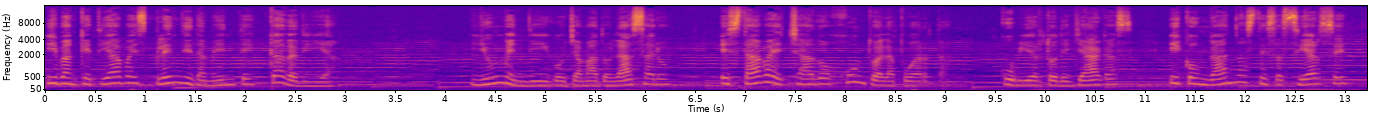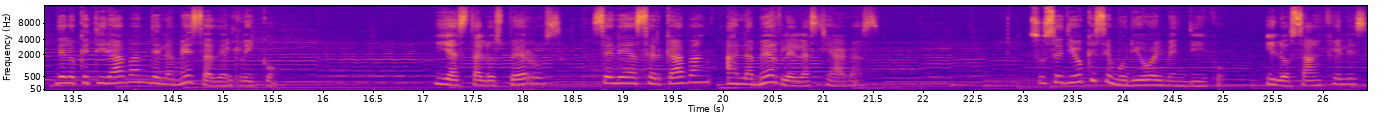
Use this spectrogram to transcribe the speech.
y banqueteaba espléndidamente cada día y un mendigo llamado Lázaro estaba echado junto a la puerta, cubierto de llagas y con ganas de saciarse de lo que tiraban de la mesa del rico. Y hasta los perros se le acercaban a lamerle las llagas. Sucedió que se murió el mendigo y los ángeles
